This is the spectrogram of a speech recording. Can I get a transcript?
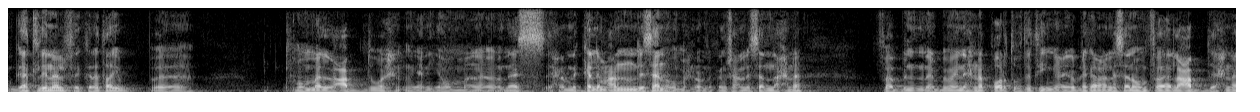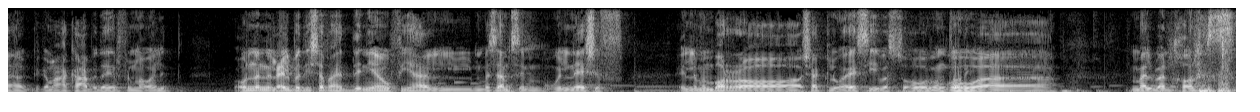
جات لنا الفكرة طيب آه، هم العبد وإحنا يعني هم ناس إحنا بنتكلم عن لسانهم إحنا ما بنتكلمش عن لساننا إحنا. فبما إن إحنا part of the team يعني بنتكلم عن لسانهم فالعبد إحنا يا جماعة كعب داير في الموالد. قلنا إن العلبة دي شبه الدنيا وفيها المسمسم والناشف. اللي من بره شكله قاسي بس هو من. جوه ملبن خالص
